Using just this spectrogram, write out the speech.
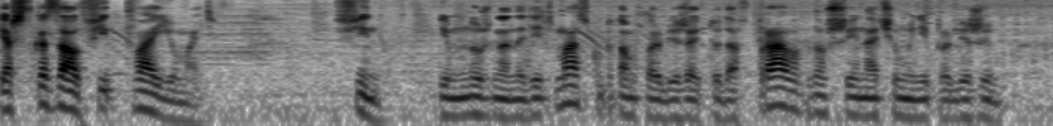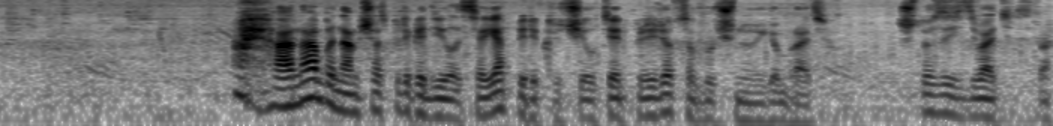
Я же сказал, фин, твою мать. Фин. Им нужно надеть маску, потом пробежать туда вправо, потому что иначе мы не пробежим. Она бы нам сейчас пригодилась, а я переключил. Теперь придется вручную ее брать. Что за издевательство?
